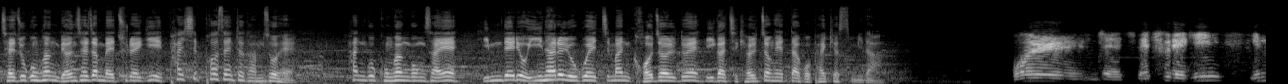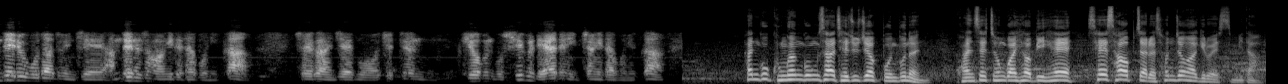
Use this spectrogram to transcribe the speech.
제주공항 면세점 매출액이 80% 감소해 한국공항공사에 임대료 인하를 요구했지만 거절돼 이같이 결정했다고 밝혔습니다. 월 이제 매출액이 임대료보다도 이제 안 되는 상황이 되다 보니까 저희가 이제 뭐 어쨌든 기업은 뭐 수익을 내야 되는 입장이다 보니까 한국공항공사 제주지역 본부는 관세청과 협의해 새 사업자를 선정하기로 했습니다.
